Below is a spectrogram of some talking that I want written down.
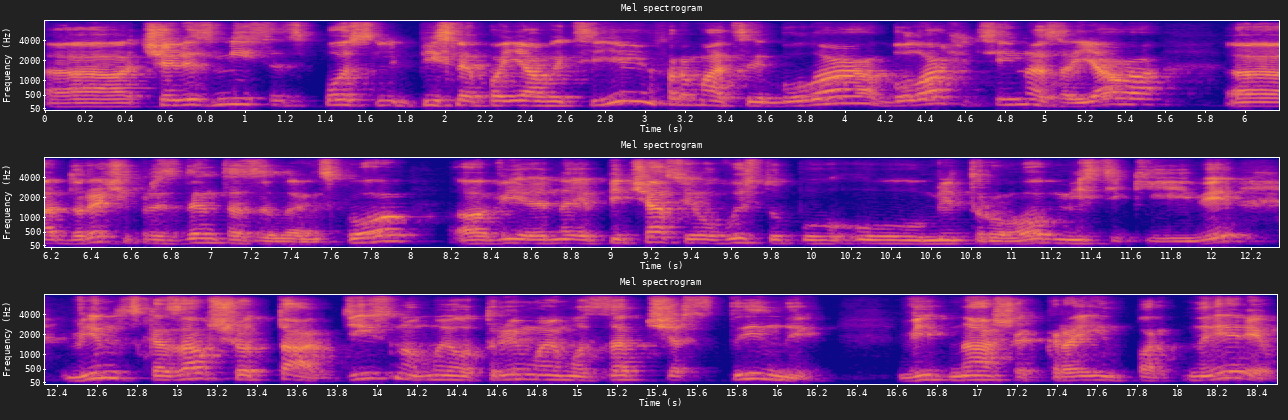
е, через місяць після, після появи цієї інформації була, була офіційна заява. Е, До речі, президента Зеленського е, під час його виступу у метро в місті Києві він сказав, що так дійсно ми отримуємо запчастини від наших країн-партнерів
